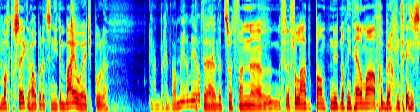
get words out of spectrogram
mag toch zeker hopen dat ze niet een BioWare poelen. Nou, het begint wel meer en meer op Dat, te lijken. dat soort van eh, ver- verlaat het pand nu het nog niet helemaal afgebrand is.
